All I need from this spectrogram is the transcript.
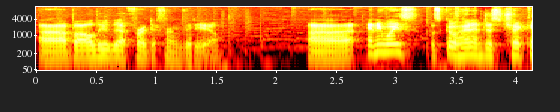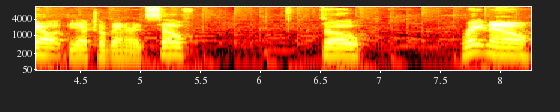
Uh, but I'll leave that for a different video. Uh, anyways, let's go ahead and just check out the actual banner itself. So right now,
